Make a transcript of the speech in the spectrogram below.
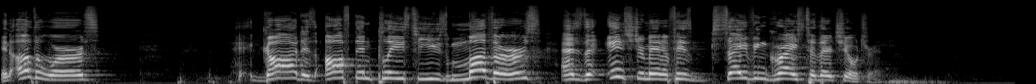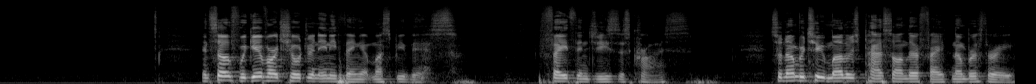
In other words, God is often pleased to use mothers as the instrument of his saving grace to their children. And so, if we give our children anything, it must be this faith in Jesus Christ. So, number two, mothers pass on their faith. Number three,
